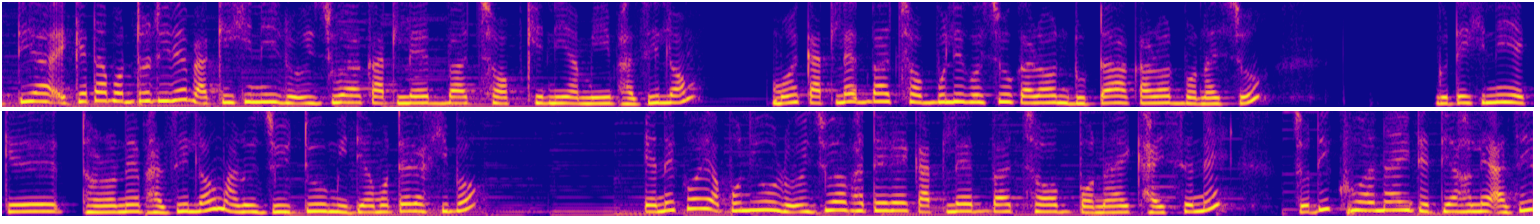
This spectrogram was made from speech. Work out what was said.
এতিয়া একেটা পদ্ধতিৰে বাকীখিনি ৰৈ যোৱা কাটলেট বা চপখিনি আমি ভাজি ল'ম। মই কাটলেট বা চপ বুলি কৈছোঁ কাৰণ দুটা আকাৰত বনাইছোঁ। গোটেইখিনি একেধৰণে ভাজি ল'ম আৰু জুইটো মিডিয়ামতে ৰাখিব। এনেকৈ আপুনিও ৰৈ যোৱা ভাতেৰে কাটলেট বা চপ বনাই খাইছেনে? যদি খোৱা নাই তেতিয়াহ'লে আজিৰ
